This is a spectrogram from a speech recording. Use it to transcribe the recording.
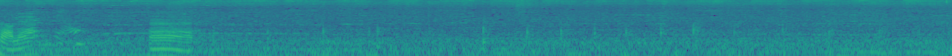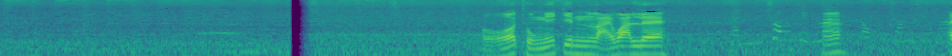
แถวเนี้ยเหนียวอ่าโหถุงนี้กินหลายวันเลยเป็นช่วงคริดมาฮะสหนมช่วงคริดมาสไอ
